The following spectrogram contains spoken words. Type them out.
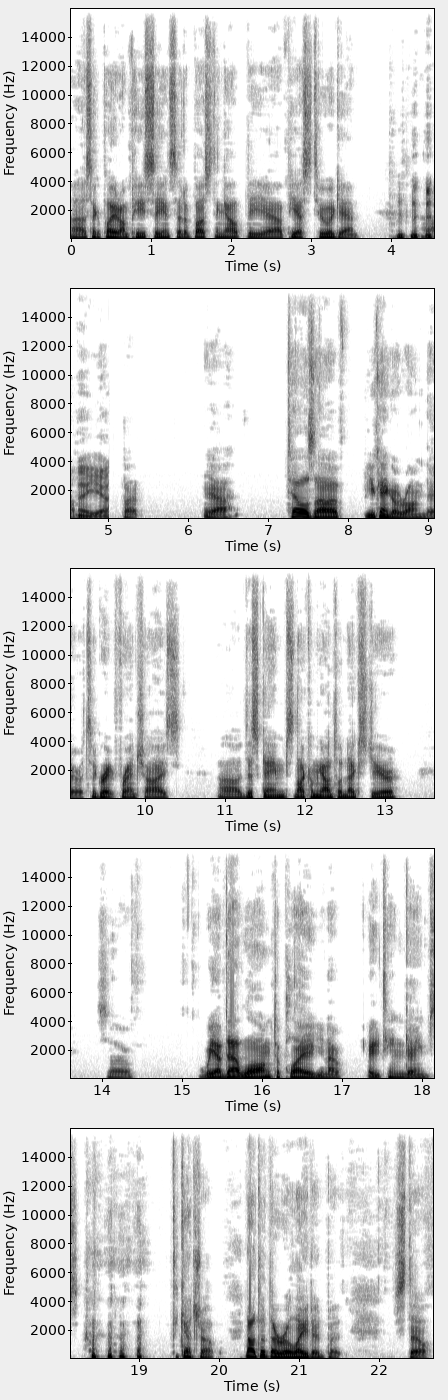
uh, so I could play it on PC instead of busting out the uh, PS2 again. Um, yeah, But yeah, Tales of you can't go wrong there. It's a great franchise. Uh, this game's not coming out until next year, so we have that long to play. You know, 18 games to catch up. Not that they're related, but still.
